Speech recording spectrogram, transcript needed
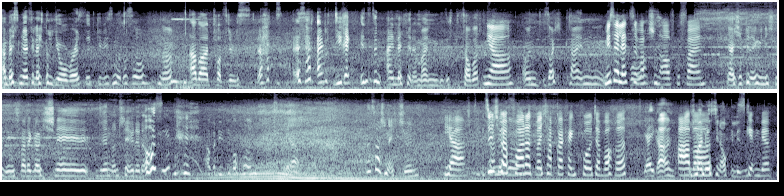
Am besten wäre vielleicht noch You're worth it gewesen oder so. Ne? Aber trotzdem, das hat, es hat einfach direkt instant ein Lächeln in mein Gesicht gezaubert. Ja. Und solche kleinen. Mir ist ja letzte Woche schon aufgefallen. Ja, ich habe den irgendwie nicht gesehen. Ich war da, glaube ich, schnell drin und schnell wieder draußen. Aber diese Woche, ja. Das war schon echt schön. Ja. Jetzt bin ich überfordert, weil ich habe gar keinen Quote der Woche. Ja, egal. Aber ich meine, du hast ihn auch gelesen. Skippen wir.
